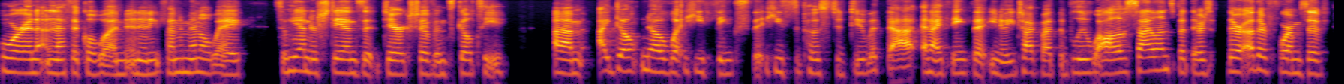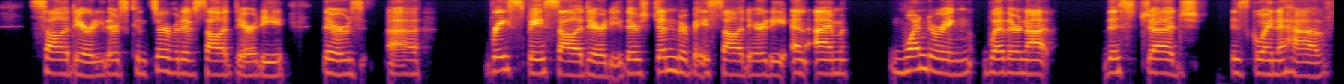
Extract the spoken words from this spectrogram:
or an unethical one in any fundamental way. So he understands that Derek Chauvin's guilty. Um, I don't know what he thinks that he's supposed to do with that. And I think that, you know, you talk about the blue wall of silence, but there's there are other forms of solidarity. There's conservative solidarity. There's uh, race based solidarity, there's gender based solidarity. And I'm wondering whether or not this judge is going to have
